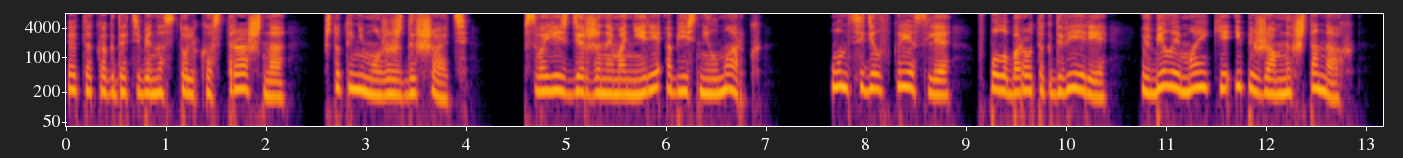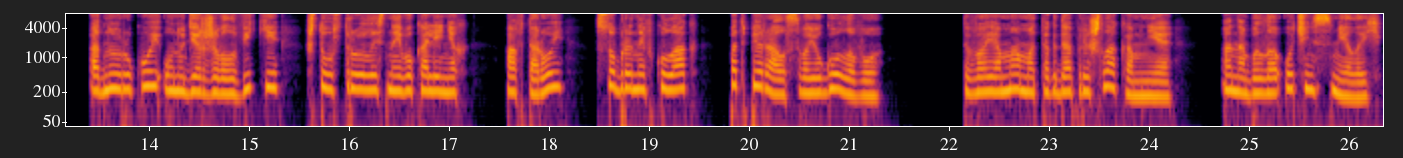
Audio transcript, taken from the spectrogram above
Это когда тебе настолько страшно, что ты не можешь дышать. В своей сдержанной манере объяснил Марк. Он сидел в кресле, в полоборота к двери, в белой майке и пижамных штанах. Одной рукой он удерживал Вики, что устроилась на его коленях, а второй, собранный в кулак, подпирал свою голову. «Твоя мама тогда пришла ко мне. Она была очень смелой,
